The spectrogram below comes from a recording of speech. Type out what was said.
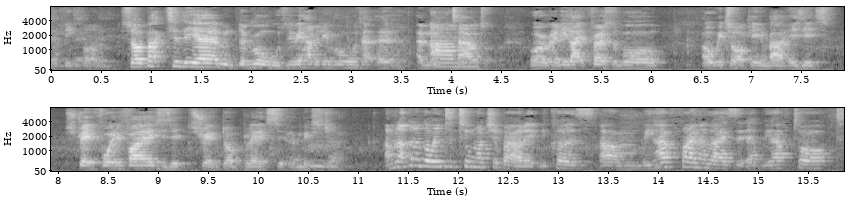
It'll be fun. So back to the um, the rules. Do we have any rules that are, are mapped Um, out already? Like first of all, are we talking about is it straight 45s? Is it straight dub plates? Is it a mixture? I'm not going to go into too much about it because um, we have finalized it. We have talked.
